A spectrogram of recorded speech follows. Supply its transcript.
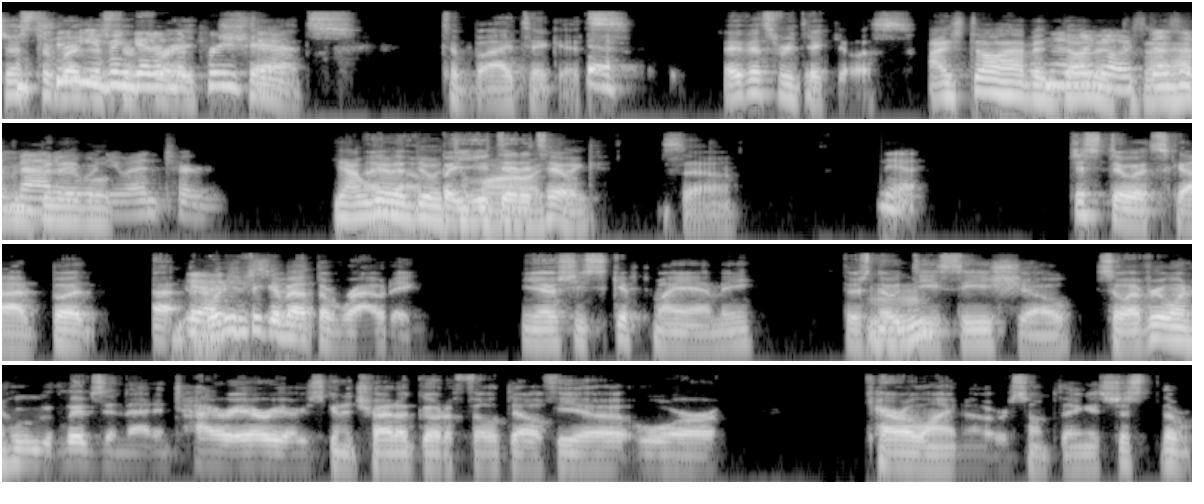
just to To even register get in for the a pre-sale. chance to buy tickets. Like, that's ridiculous. I still haven't And done like, it oh, it doesn't haven't been matter able. when you enter. yeah, I'm going to know, do it but you did it too. So Yeah. just do it, Scott. But uh, Yeah, what do you think do about the routing? You know, she skipped Miami. There's no Mhm. DC show, so everyone who lives in that entire area is going to try to go to Philadelphia or Carolina or something. It's just the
